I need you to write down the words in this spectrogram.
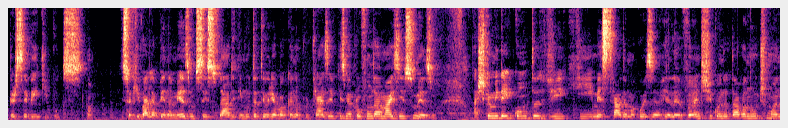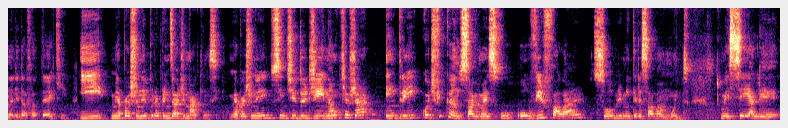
percebi que, putz, não, isso aqui vale a pena mesmo ser estudado e tem muita teoria bacana por trás, aí eu quis me aprofundar mais nisso mesmo. Acho que eu me dei conta de que mestrado é uma coisa relevante quando eu estava no último ano ali da FATEC e me apaixonei por aprendizado de máquina, assim. Me apaixonei no sentido de, não que eu já entrei codificando, sabe? Mas o ouvir falar sobre me interessava muito. Comecei a ler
